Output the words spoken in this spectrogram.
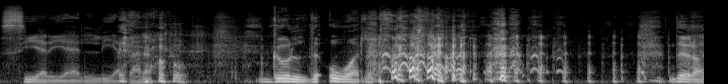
Serieledare. Guldår. du då?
